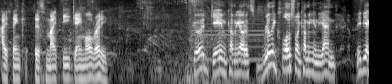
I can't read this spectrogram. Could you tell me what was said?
i think this might be game already Good game coming out. It's really close one coming in the end. Maybe a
